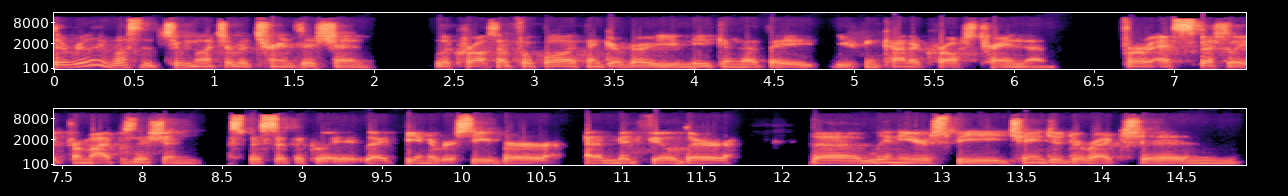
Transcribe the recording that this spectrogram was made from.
There really wasn't too much of a transition. Lacrosse and football, I think, are very unique in that they you can kind of cross train them for especially for my position specifically, like being a receiver and a midfielder, the linear speed, change of direction,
